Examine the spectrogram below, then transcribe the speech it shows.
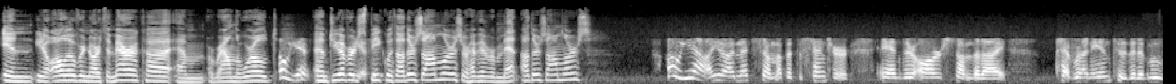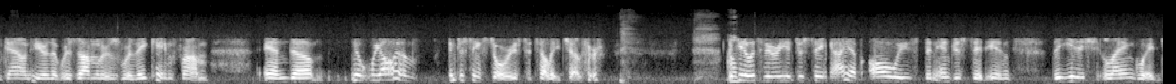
in, you know, all over North America and around the world. Oh yes. Um, do you ever Yes. speak with other Zamlers or have you ever met other Zamlers? Oh yeah, you know I met some up at the center, and there are some that I have run into that have moved down here that were Zamlers where they came from, and um, you know we all have interesting stories to tell each other. but Um, you know it's very interesting. I have always been interested in the Yiddish language,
